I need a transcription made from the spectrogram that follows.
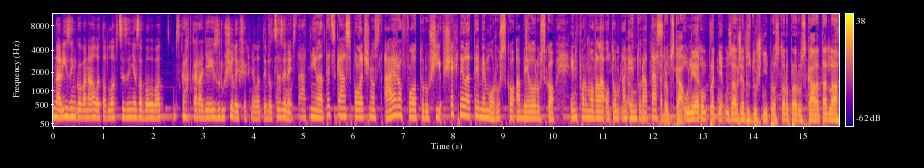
na leasingovaná letadla v cizině zabavovat, zkrátka raději zrušili všechny lety do ciziny. Státní letecká společnost Aeroflot ruší všechny lety mimo Rusko a Bělorusko. Informovala o tom agentura TAS. Evropská unie kompletně uzavře vzdušný prostor pro ruská letadla.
